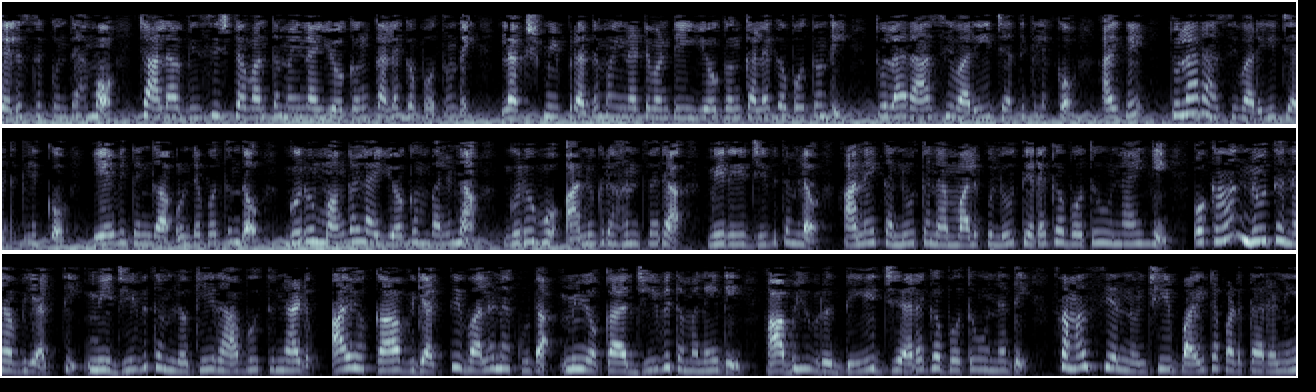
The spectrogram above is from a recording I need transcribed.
తెలుసుకు తెలుసుకుందాము చాలా విశిష్టవంతమైన యోగం కలగబోతుంది. లక్ష్మీప్రదమైనటువంటి యోగం కలగబోతుంది. తులారాశి వారి జతకులకు. అయితే తులారాశి వారి జతకులకు ఏ విధంగా ఉండబోతుందో గురు మంగళ యోగం వలన గురువు అనుగ్రహం ద్వారా వీరి జీవితంలో అనేక నూతన మలుపులు తిరగబోతూ ఉన్నాయి. ఒక నూతన వ్యక్తి మీ జీవితంలోకి రాబోతున్నాడు. ఆ యొక్క వ్యక్తి వలన కూడా మీ యొక్క జీవితం అనేది అభివృద్ధి జరగబోతూ ఉన్నది. సమస్యల నుంచి బయటపడతారని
